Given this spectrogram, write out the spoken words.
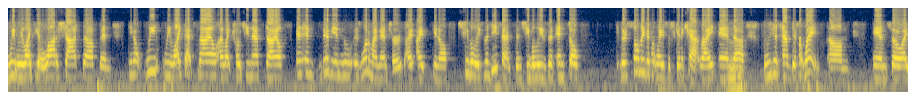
We, we like to get a lot of shots up. And, you know, we, we like that style. I like coaching that style. And, and Vivian, who is one of my mentors, I, I, you know, she believes in the defense and she believes in, and so there's so many different ways to skin a cat, right? And mm-hmm. uh, we just have different ways. Um, and so I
